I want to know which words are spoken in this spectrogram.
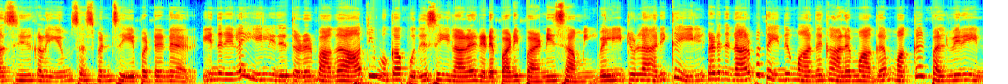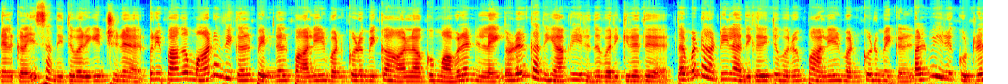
ஆசிரியர்களையும் சஸ்பெண்ட் செய்யப்பட்டனர். இந்த நிலையில் இது தொடர்பாக அதிமுக பொதுச் செயலாளர் எடப்பாடி பழனிசாமி வெளியிட்டுள்ள அறிக்கையில் கடந்த நாற்பத்தைந்து மாத காலமாக மக்கள் பல்வேறு இன்னல்களை சந்தித்து வருகின்றனர். குறிப்பாக மாணவிகள் பெண்கள் பாலியல் வன்கொடுமைக்கு ஆளாக்கும் அவல நிலை தொடர்கதையாக இருந்து வருகிறது. தமிழ்நாட்டில் அதிகரித்து வரும் பாலியல் வன்கொடுமைகள் பல்வேறு குற்ற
